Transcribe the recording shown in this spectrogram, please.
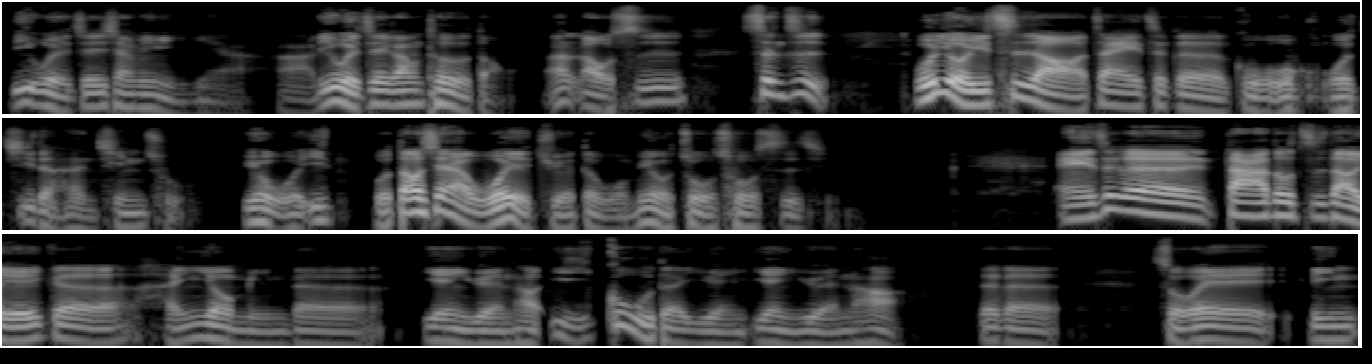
李伟这些下面里面啊，啊，李伟这刚特懂啊。”老师甚至我有一次啊，在这个我我记得很清楚，因为我一我到现在我也觉得我没有做错事情。哎，这个大家都知道有一个很有名的演员哈，已故的演演员哈，这个所谓林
